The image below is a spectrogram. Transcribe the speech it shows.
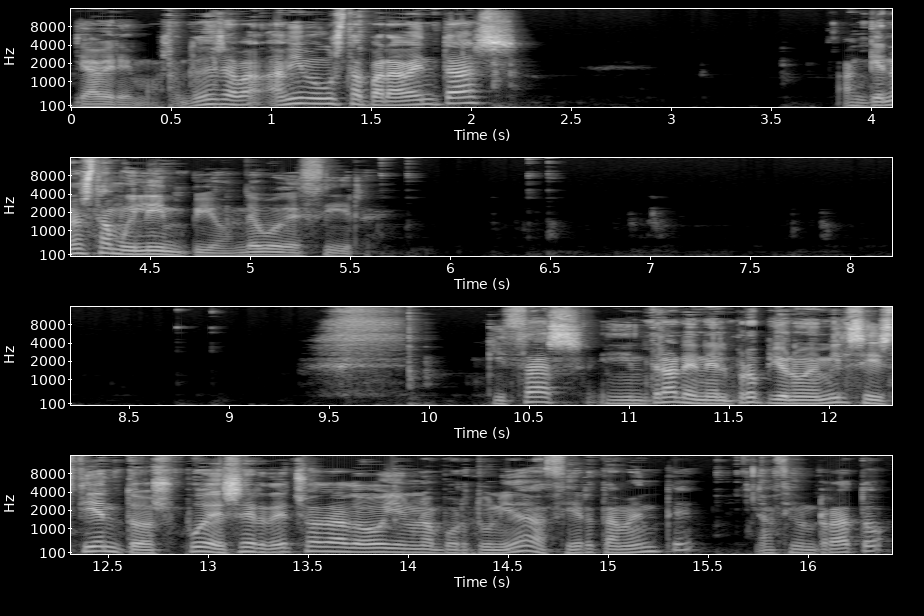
Ya veremos. Entonces, a mí me gusta para ventas, aunque no está muy limpio, debo decir. Quizás entrar en el propio 9600 puede ser. De hecho, ha dado hoy una oportunidad, ciertamente. Hace un rato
